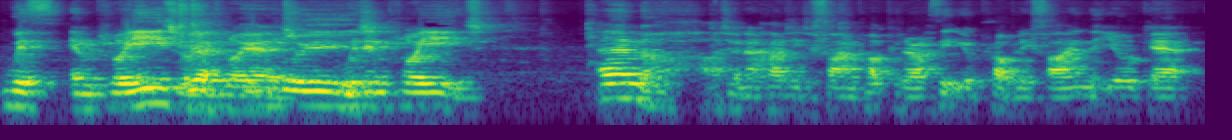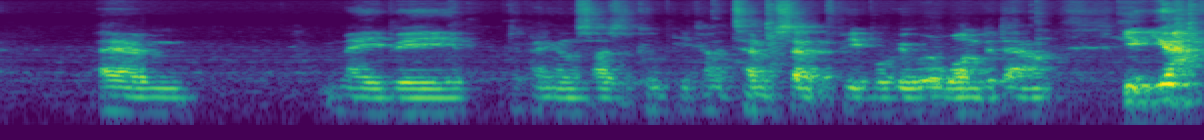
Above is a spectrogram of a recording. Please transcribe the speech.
with employees or Yeah, employers? employees. With employees. Um, I don't know how do you define popular. I think you'll probably find that you'll get um, maybe depending on the size of the company, kind of ten percent of people who will wander down. You you ha-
